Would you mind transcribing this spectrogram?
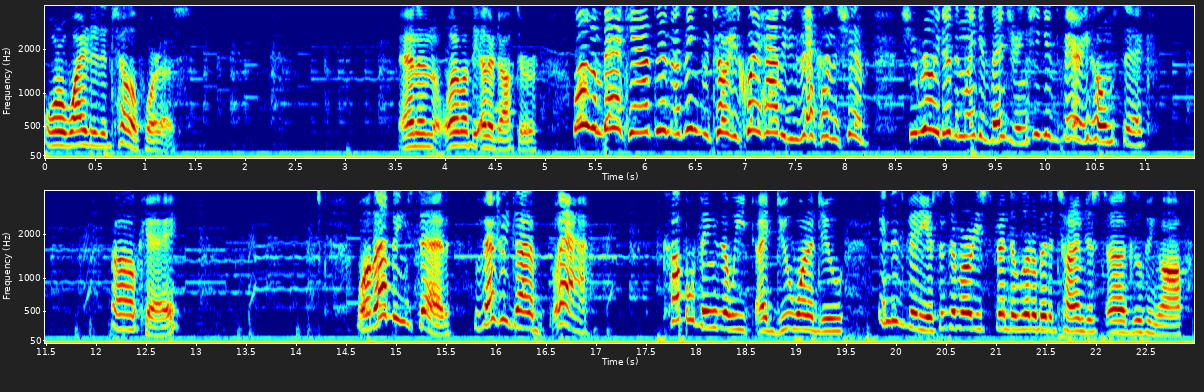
Or why did it teleport us? And then what about the other doctor? Welcome back, Captain. I think Victoria's quite happy to be back on the ship. She really doesn't like adventuring. She gets very homesick. Okay. Well, that being said, we've actually got a ah, couple things that we I do want to do in this video since I've already spent a little bit of time just uh, goofing off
